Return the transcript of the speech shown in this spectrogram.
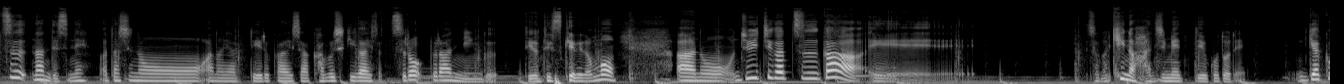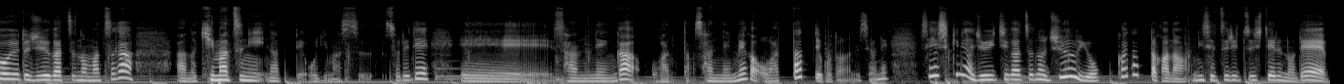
末なんですね。私のあのやっている会社株式会社ツロプランニングっていうんですけれどもあの11月が、えー、その期の初めっていうことで逆を言うと10月の末があの期末になっております。それで、えー、3年が終わった。3年目が終わったっていうことなんですよね。正式には11月の14日だったかな？に設立しているので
